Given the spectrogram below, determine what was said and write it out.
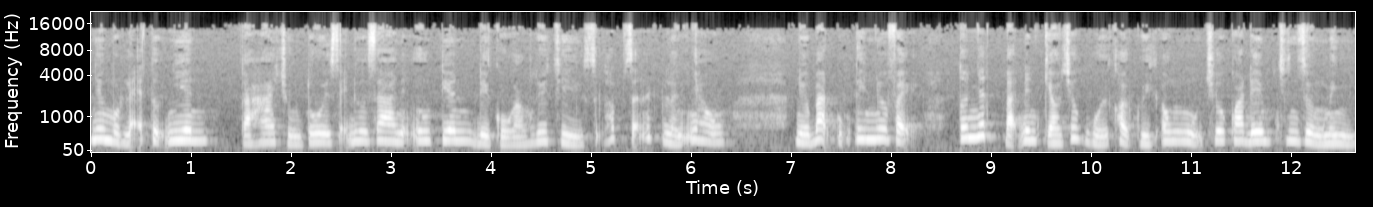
Như một lẽ tự nhiên, Cả hai chúng tôi sẽ đưa ra những ưu tiên Để cố gắng duy trì sự hấp dẫn lẫn nhau. Nếu bạn cũng tin như vậy, Tốt nhất bạn nên kéo chiếc gối khỏi quý ông ngủ trưa qua đêm trên giường mình,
